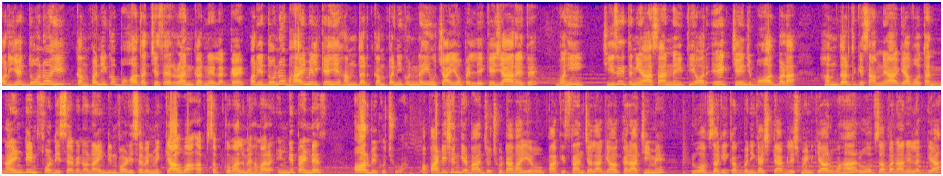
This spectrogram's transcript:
और ये दोनों ही कंपनी को बहुत अच्छे से रन करने लग गए। और ये दोनों भाई मिलके ही हमदर्द कंपनी को नई ऊंचाइयों पे लेके जा रहे थे। वहीं चीज़ें इतनी आसान नहीं थी और एक चेंज बहुत बड़ा हमदर्द के सामने आ गया, वो था 1947 और 1947 में क्या हुआ अब सबको मालूम है, हमारा इंडिपेंडेंस और भी कुछ हुआ। और पार्टीशन के बाद जो छोटा भाई है, वो पाकिस्तान चला गया और कराची में रू अफजा की कंपनी का स्टैब्लिशमेंट किया और वहाँ रू अफजा बनाने लग गया।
